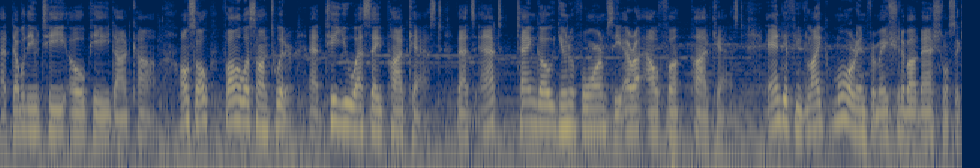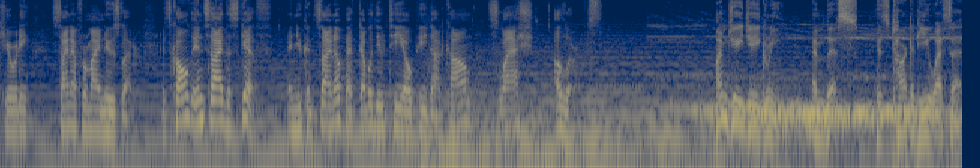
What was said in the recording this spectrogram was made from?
at WTOP.com. Also, follow us on Twitter at TUSA Podcast. That's at Tango Uniform Sierra Alpha Podcast. And if you'd like more information about national security, sign up for my newsletter. It's called Inside the SCIF, and you can sign up at WTOP.com slash alerts. I'm JJ Green, and this is Target USA,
